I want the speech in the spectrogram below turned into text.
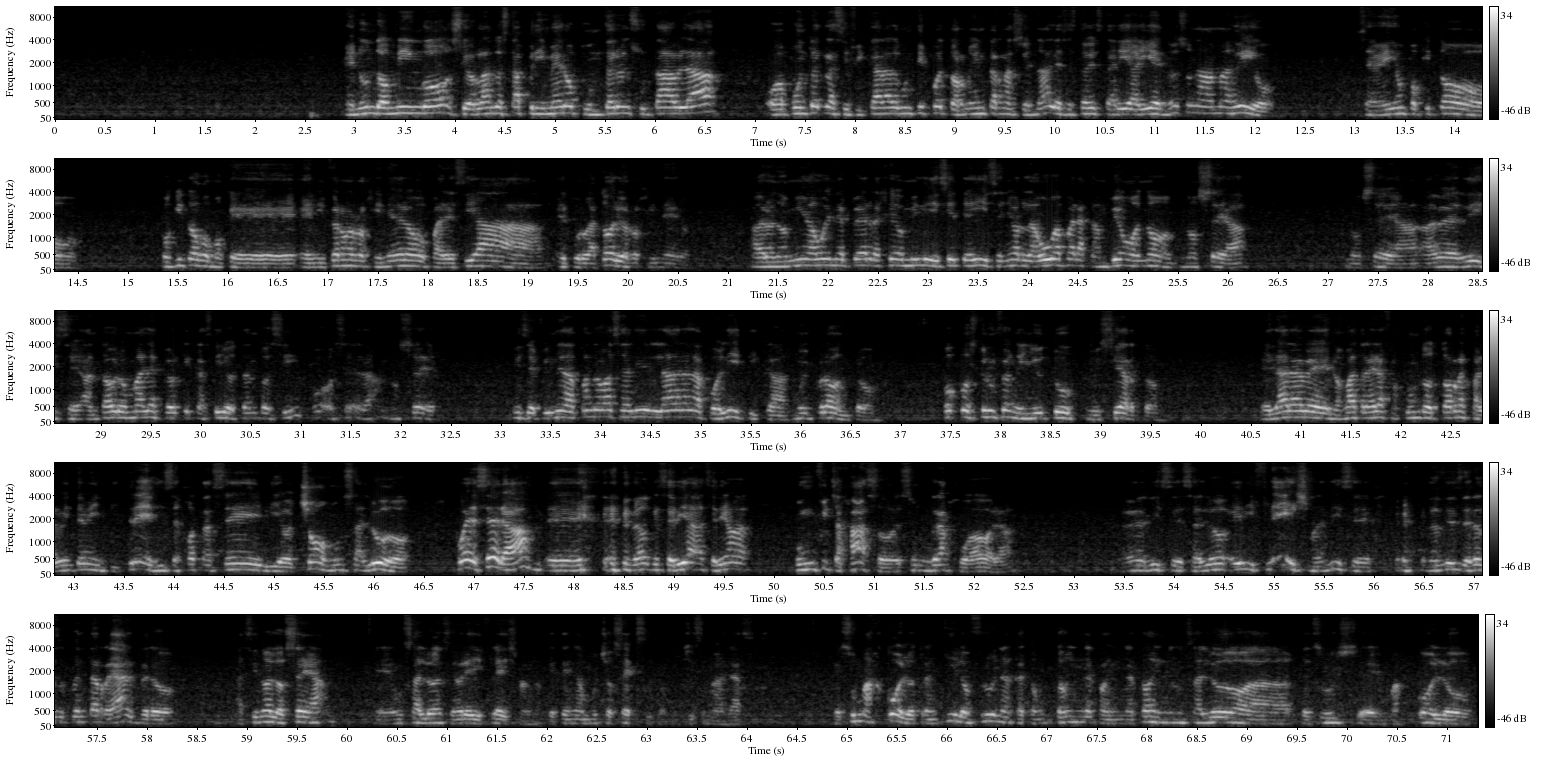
En un domingo, si Orlando está primero, puntero en su tabla, o a punto de clasificar algún tipo de torneo internacional, estadio estaría yendo. Eso nada más digo. Se veía un poquito, poquito como que el infierno rojinero parecía el purgatorio rojinero. Agronomía UNP RG 2017I, señor, ¿la uva para campeón o no? No sé, ¿ah? No sé, ¿ah? a ver, dice, Antauro Mal es peor que Castillo, tanto así, puedo ser, ¿ah? no sé. Dice Pineda, ¿cuándo va a salir Ladra la política? Muy pronto. Pocos triunfan en YouTube, muy cierto. El árabe nos va a traer a Facundo Torres para el 2023, dice JC Liochón, un saludo. Puede ser, ¿ah? ¿eh? no, que sería, sería un fichajazo, es un gran jugador, ¿ah? Ver, dice, saludo Eddie Fleischman, dice, no sé si será su cuenta real, pero así no lo sea. Eh, un saludo al señor Eddie Fleischman, que tenga muchos éxitos, muchísimas gracias. Jesús Mascolo, tranquilo, Fruna, Catontoinga, Toinga, Toinga. Un saludo a Jesús eh, Mascolo,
